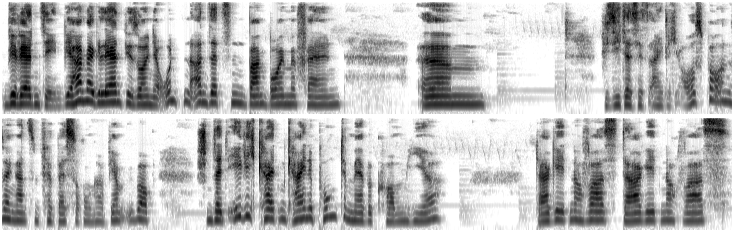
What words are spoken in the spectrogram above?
Wir werden sehen. Wir haben ja gelernt, wir sollen ja unten ansetzen beim Bäume fällen. Ähm, wie sieht das jetzt eigentlich aus bei unseren ganzen Verbesserungen? Wir haben überhaupt schon seit Ewigkeiten keine Punkte mehr bekommen hier. Da geht noch was, da geht noch was.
